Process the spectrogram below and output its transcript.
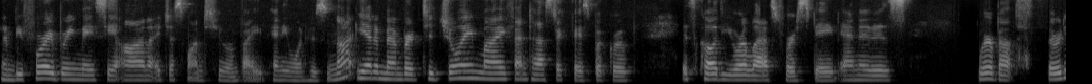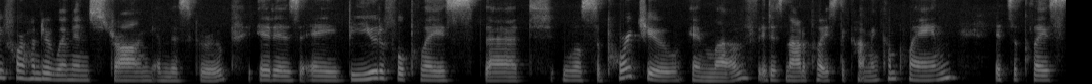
And before I bring Macy on, I just want to invite anyone who's not yet a member to join my fantastic Facebook group. It's called Your Last First Date, and it is we're about 3,400 women strong in this group. It is a beautiful place that will support you in love. It is not a place to come and complain. It's a place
